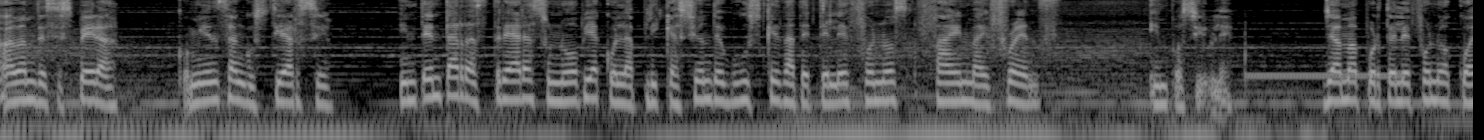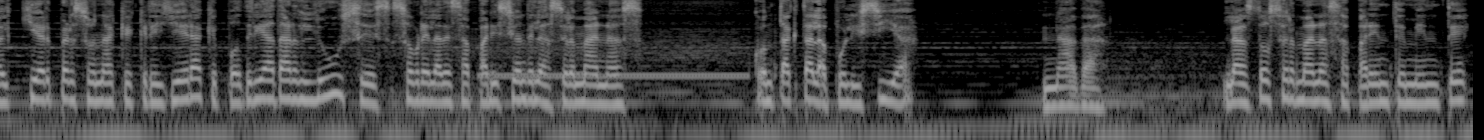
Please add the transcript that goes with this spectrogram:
Adam desespera, comienza a angustiarse. Intenta rastrear a su novia con la aplicación de búsqueda de teléfonos Find My Friends. Imposible. Llama por teléfono a cualquier persona que creyera que podría dar luces sobre la desaparición de las hermanas. Contacta a la policía. Nada. Las dos hermanas aparentemente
